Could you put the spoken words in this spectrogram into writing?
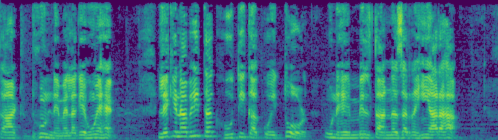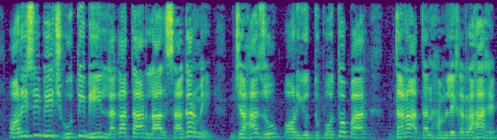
काट ढूँढने में लगे हुए हैं। लेकिन अभी तक हूती का कोई तोड़ उन्हें मिलता नज़र नहीं आ रहा। और इसी बीच हूती भी लगातार लाल सागर में जहाजों और युद्धपोतों पर दनादन हमले कर रहा है।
